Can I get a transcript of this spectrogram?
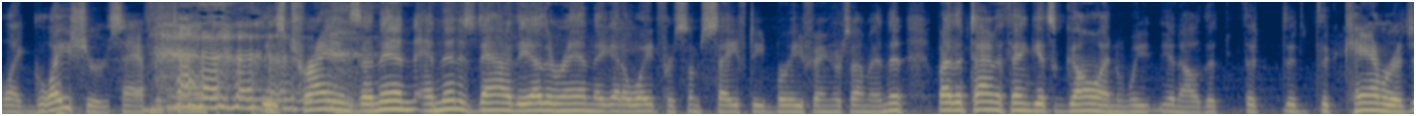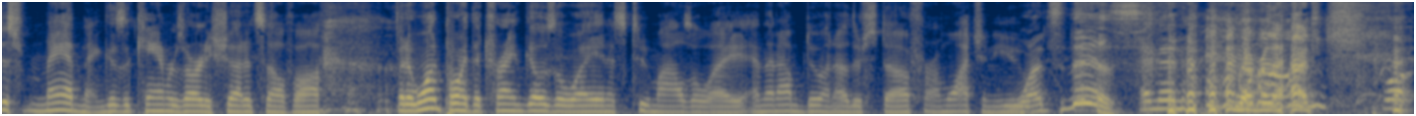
like glaciers half the time. these trains, and then and then it's down to the other end. They got to wait for some safety briefing or something. And then by the time the thing gets going, we you know the the the, the camera is just maddening because the camera's already shut itself off. but at one point, the train goes away and it's two miles away, and then I'm doing other stuff or I'm watching you. What's this? And then Remember that? well,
